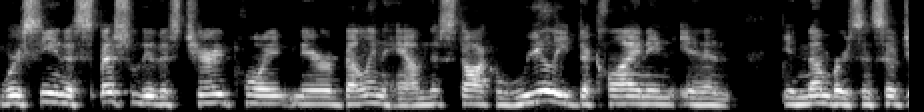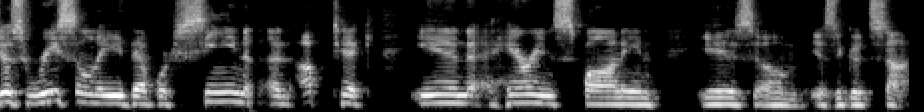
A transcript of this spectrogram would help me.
we're seeing, especially this cherry point near Bellingham, this stock really declining in, in numbers. And so just recently that we're seeing an uptick in herring spawning is, um, is a good sign.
